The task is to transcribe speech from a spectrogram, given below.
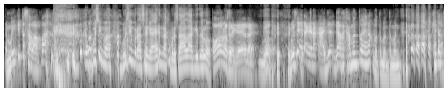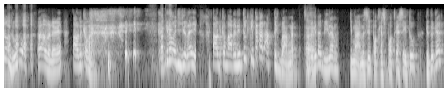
Emangnya kita salah apa? gue sih mah, gue sih merasa nggak enak bersalah gitu loh. Oh, merasa gak enak. Gue, gue sih enak-enak aja. Gak rekaman tuh enak loh teman-teman. Kita tuh dulu, ah, bener ya, tahun kemarin. Tapi- kita mau jujur aja. Tahun kemarin itu kita kan aktif banget. Sampai Eh. kita bilang gimana sih podcast podcast itu, gitu kan?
